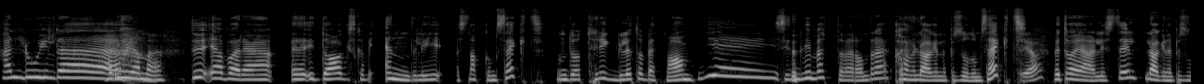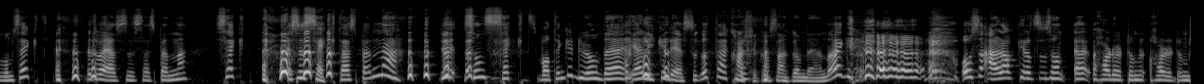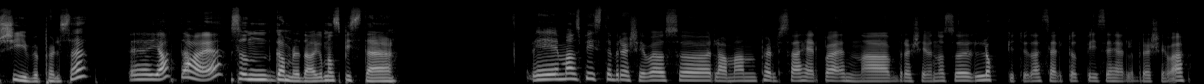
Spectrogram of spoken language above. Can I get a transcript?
Hallo, Hilde! Hallo, Janne. Du, jeg bare eh, I dag skal vi endelig snakke om sekt, som du har tryglet og bedt meg om. Yay! Siden vi møtte hverandre, kan vi lage en episode om sekt. Ja. Vet du hva jeg har lyst til? Lage en episode om sekt. Vet du hva jeg syns er spennende? Sekt. Jeg syns sekt er spennende. Du, sånn sekt, Hva tenker du om det? Jeg liker det så godt. Jeg kanskje kan snakke om det en dag. Og så er det akkurat sånn eh, Har du hørt om, har du hørt om skyvepølse? Uh, ja, det har jeg. Sånn gamle dager man spiste Man spiste brødskive, og så la man pølsa helt på enden av brødskiven, og så lokket du deg selv til å spise hele brødskiva.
